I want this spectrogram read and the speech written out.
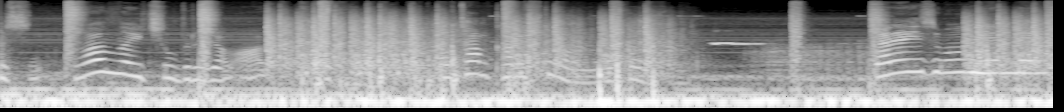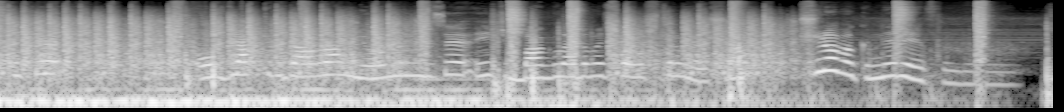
mısın? Vallahi çıldıracağım abi. Ben tam karıştı vallahi. Ben en iyisi bunu bir yenileyin çünkü olacak gibi davranmıyor. Oyun bize hiç buglarımı çalıştırmıyor şu an. Şuna bakın nereye fırlıyor ya.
